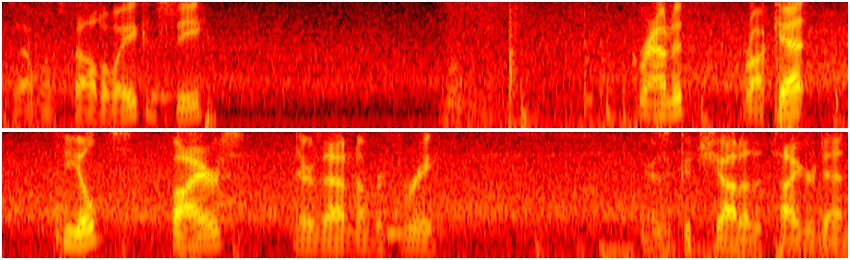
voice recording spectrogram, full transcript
As that one's fouled away, you can see. Grounded. Rocket. Fields. Fires. There's out number three. Here's a good shot of the Tiger Den.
